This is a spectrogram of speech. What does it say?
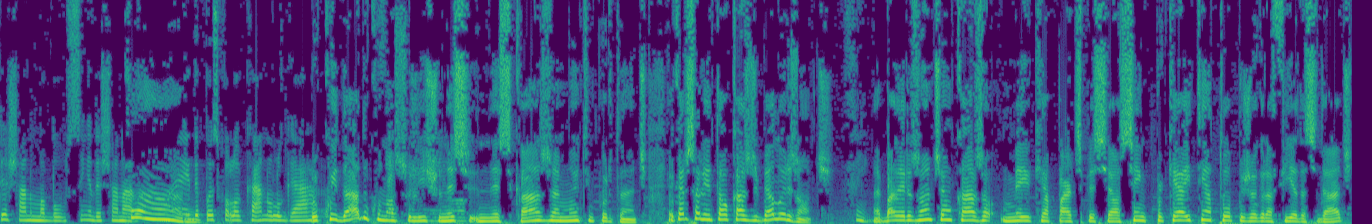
deixar numa bolsinha, deixar na. Claro. né, E depois colocar no lugar. O cuidado com o nosso lixo nesse, nesse caso é muito importante. Eu quero salientar o caso de Belo Horizonte. Sim. Né, Belo Horizonte é um caso meio que a parte especial, sim, porque aí tem a topogeografia da cidade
